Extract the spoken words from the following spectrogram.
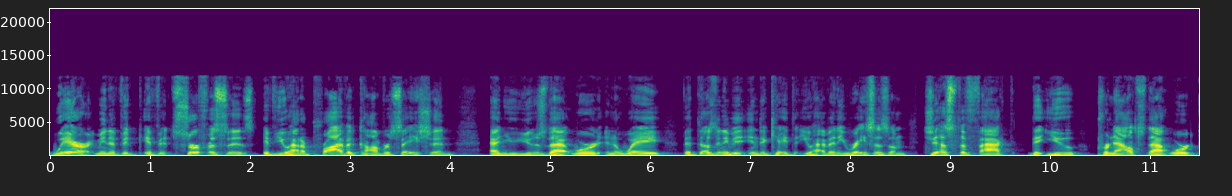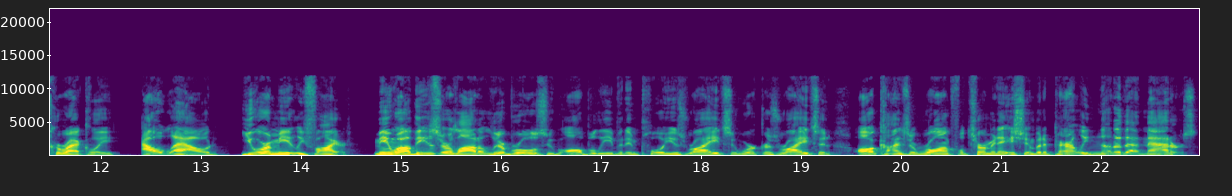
where. I mean, if it if it surfaces, if you had a private conversation and you use that word in a way that doesn't even indicate that you have any racism, just the fact that you pronounce that word correctly out loud, you are immediately fired. Meanwhile, these are a lot of liberals who all believe in employees' rights and workers' rights and all kinds of wrongful termination, but apparently none of that matters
